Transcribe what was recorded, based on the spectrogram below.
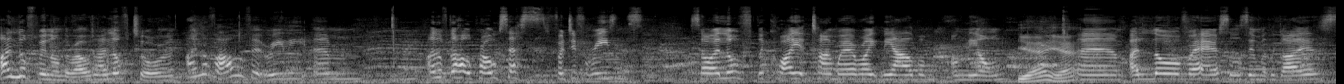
I love being on the road. I love touring. I love all of it really. Um, I love the whole process for different reasons. So I love the quiet time where I write my album on my own. Yeah, yeah. Um, I love rehearsals in with the guys.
